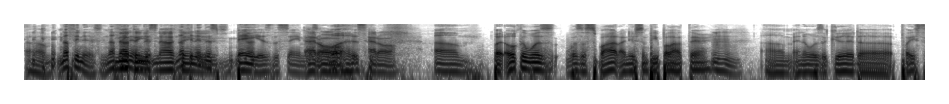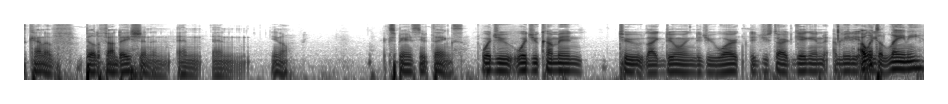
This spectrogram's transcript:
Um, nothing is. Nothing, Nothing- in this nothing nothing in this bay is the same at as all. it was. At all. Um, but Oakland was was a spot. I knew some people out there, hmm um, and it was a good uh, place to kind of build a foundation and and and you know experience new things. Would you Would you come in to like doing? Did you work? Did you start gigging immediately? I went to Laney.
